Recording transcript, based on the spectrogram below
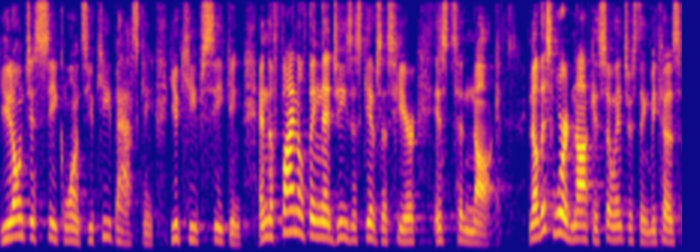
you don't just seek once, you keep asking, you keep seeking. And the final thing that Jesus gives us here is to knock. Now, this word knock is so interesting because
